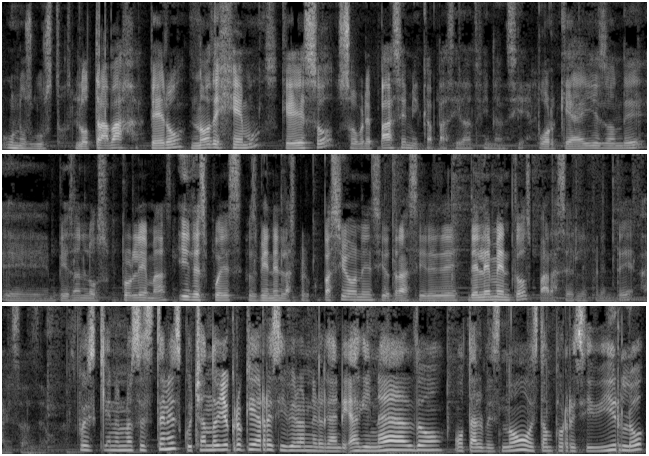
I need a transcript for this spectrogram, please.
unos gustos, lo trabaja, pero no dejemos que eso sobrepase mi capacidad financiera, porque ahí es donde eh, empiezan los problemas y después pues vienen las preocupaciones y otra serie de, de elementos para hacerle frente a esas deudas. Pues quienes nos estén escuchando, yo creo que ya recibieron el aguinaldo, o tal vez no, o están por recibirlo,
